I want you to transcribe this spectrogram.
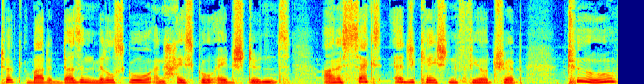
took about a dozen middle school and high school age students on a sex education field trip to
